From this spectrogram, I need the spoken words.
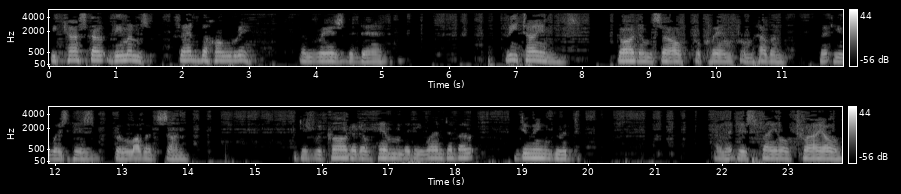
He cast out demons, fed the hungry, and raised the dead. Three times God Himself proclaimed from heaven that He was His beloved Son. It is recorded of him that he went about doing good. And at his final trial,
